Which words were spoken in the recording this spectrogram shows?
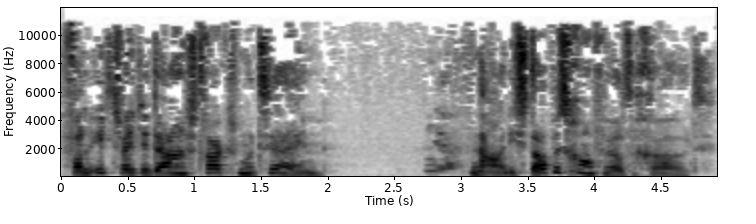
van iets wat je daar straks moet zijn. Ja. Nou, die stap is gewoon veel te groot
